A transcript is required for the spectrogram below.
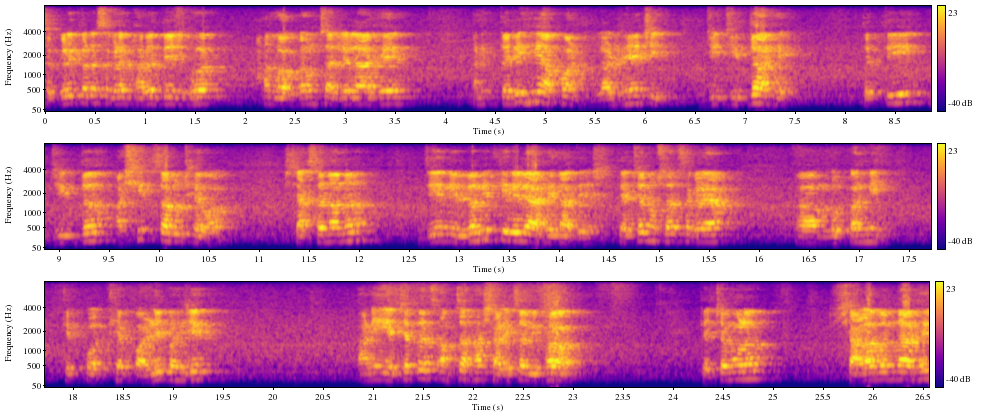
सगळीकडे सगळ्या भारत देशभर हा लॉकडाऊन चाललेला आहे आणि तरीही आपण लढण्याची जी जिद्द आहे तर ती जिद्द अशीच चालू ठेवा. शासनानं जे निर्गमित केलेले आहेत आदेश त्याच्यानुसार सगळ्या लोकांनी ते पथ्य पाळली पाहिजेत आणि याच्यातच आमचा हा शाळेचा विभाग त्याच्यामुळं शाळा बंद आहे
